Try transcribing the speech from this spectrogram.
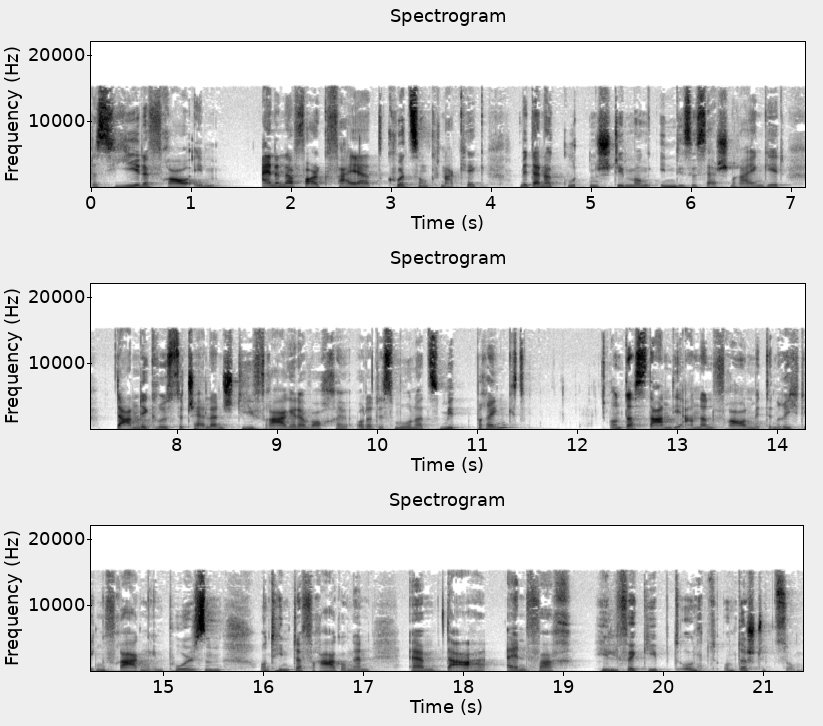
dass jede Frau eben einen Erfolg feiert, kurz und knackig, mit einer guten Stimmung in diese Session reingeht, dann die größte Challenge, die Frage der Woche oder des Monats mitbringt und dass dann die anderen Frauen mit den richtigen Fragen, Impulsen und Hinterfragungen ähm, da einfach Hilfe gibt und Unterstützung.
